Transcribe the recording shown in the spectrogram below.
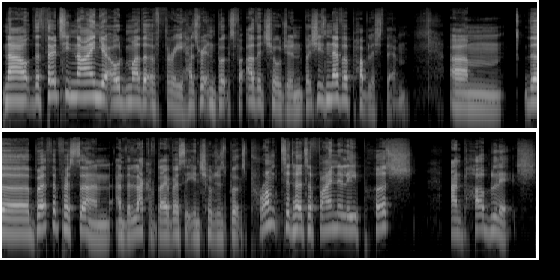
Now, the 39 year old mother of three has written books for other children, but she's never published them. Um, the birth of her son and the lack of diversity in children's books prompted her to finally push and publish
